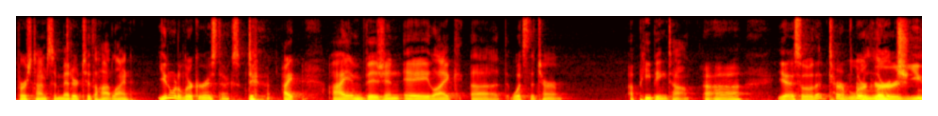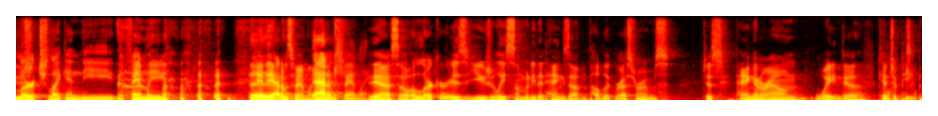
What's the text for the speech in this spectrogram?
First time submitter to the hotline. You know what a lurker is, Tex? Dude, I I envision a like uh what's the term? A peeping tom. Uh, yeah. So that term lurker lurch. used Lurch like in the the family in the Addams family. Addams family. Yeah, so a lurker is usually somebody that hangs out in public restrooms, just hanging around waiting to catch a peep.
